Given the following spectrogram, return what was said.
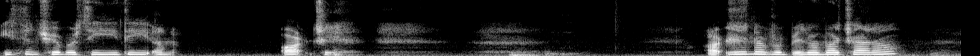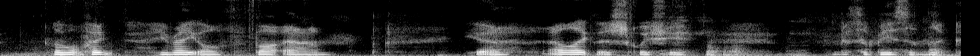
Ethan Trevor CD and Archie. Archie's never been on my channel. I don't think he might have, but um, yeah, I like this squishy. It's amazing, look.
